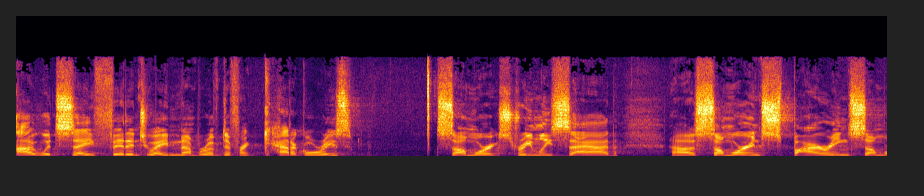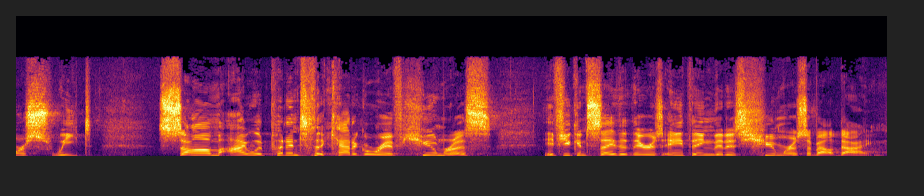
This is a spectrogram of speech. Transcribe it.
I would say, fit into a number of different categories. Some were extremely sad, uh, some were inspiring, some were sweet. Some I would put into the category of humorous if you can say that there is anything that is humorous about dying.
